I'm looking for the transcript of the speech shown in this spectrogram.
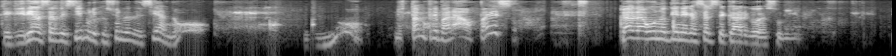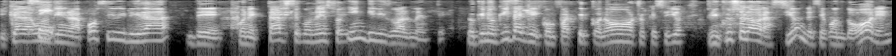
que querían ser discípulos y Jesús les decía, no, no, no están preparados para eso. Cada uno tiene que hacerse cargo de su vida. Y cada uno tiene la posibilidad de conectarse con eso individualmente. Lo que no quita que compartir con otros, qué sé yo. Pero incluso la oración, desde cuando oren,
